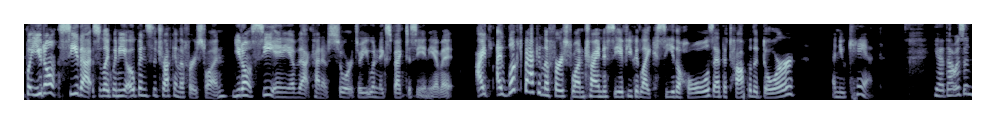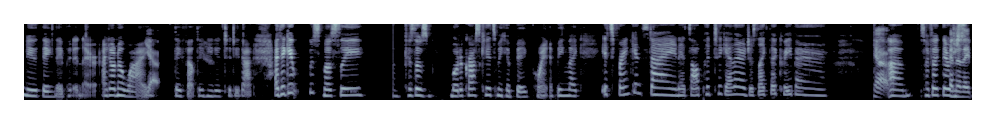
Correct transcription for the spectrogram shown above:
but you don't see that. So, like when he opens the truck in the first one, you don't see any of that kind of sorts, or you wouldn't expect to see any of it. I I looked back in the first one trying to see if you could like see the holes at the top of the door, and you can't. Yeah, that was a new thing they put in there. I don't know why. Yeah. They felt they needed to do that. I think it was mostly because those motocross kids make a big point of being like, it's Frankenstein. It's all put together just like the creeper. Yeah, Um, so I feel like they were and just they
